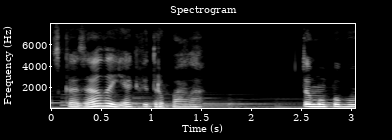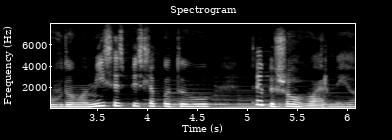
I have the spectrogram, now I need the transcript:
сказала, як відрубала. Тому побув вдома місяць після ПТУ та пішов в армію.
